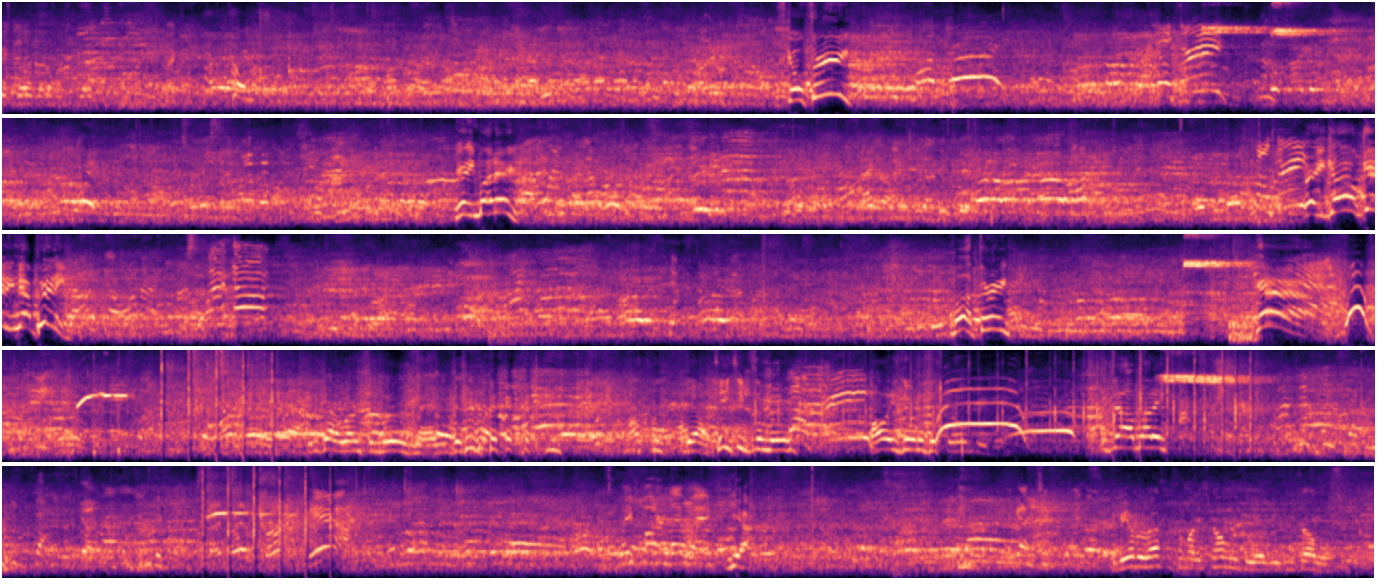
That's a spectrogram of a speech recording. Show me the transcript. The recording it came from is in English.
Let's go three. Go three! Buddy. Come on, three! There you go. Get him now. Pin him. Come on, three. Yeah. He's got to learn some moves, man. He just yeah, teach him some moves. All he's doing is just throwing people. Good job, buddy. Yeah! Way funner that way. Yeah. If you ever wrestle somebody strong as he is, he's in trouble.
